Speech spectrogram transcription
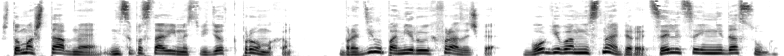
что масштабная несопоставимость ведет к промахам. Бродила по миру их фразочка «Боги вам не снайперы, целиться им не досуг».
